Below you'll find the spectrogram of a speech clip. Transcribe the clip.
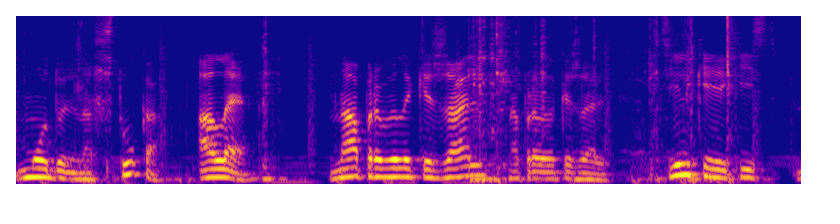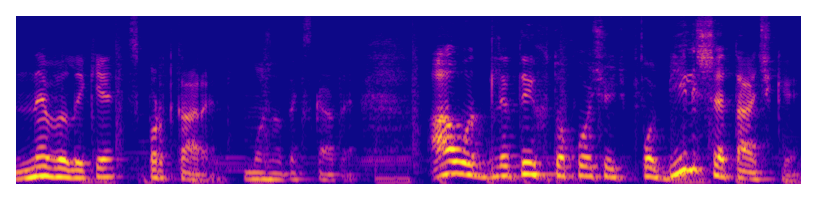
модульна штука, але на превеликий жаль, на превеликий жаль, тільки якісь невеликі спорткари, можна так сказати. А от для тих, хто хочуть побільше тачки,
